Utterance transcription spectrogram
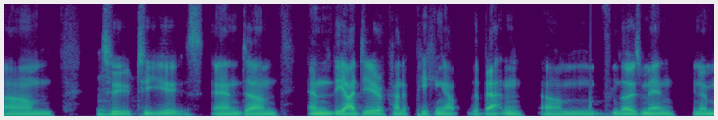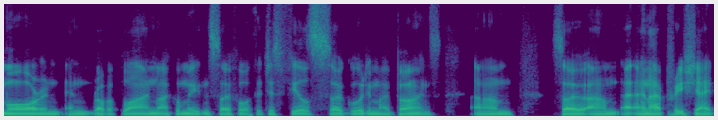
um, mm-hmm. to to use, and um, and the idea of kind of picking up the baton um, from those men, you know, Moore and and Robert Bly, and Michael Meade and so forth. It just feels so good in my bones. Um, so um, and I appreciate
